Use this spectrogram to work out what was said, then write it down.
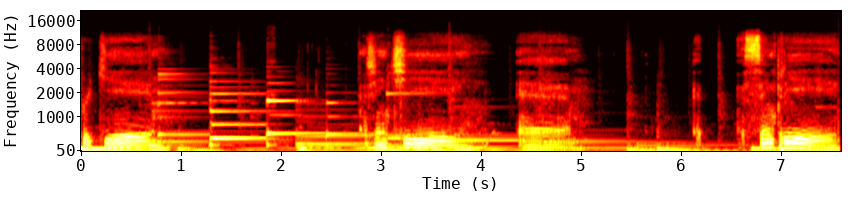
porque a gente é, é, sempre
